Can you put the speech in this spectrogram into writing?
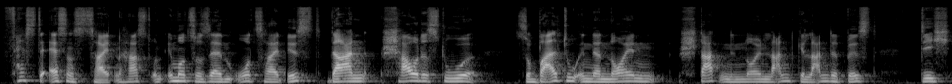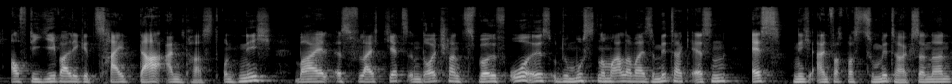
feste Essenszeiten hast und immer zur selben Uhrzeit isst, dann schau, dass du, sobald du in der neuen Stadt, in dem neuen Land gelandet bist, dich auf die jeweilige Zeit da anpasst und nicht, weil es vielleicht jetzt in Deutschland 12 Uhr ist und du musst normalerweise Mittag essen, ess nicht einfach was zum Mittag, sondern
